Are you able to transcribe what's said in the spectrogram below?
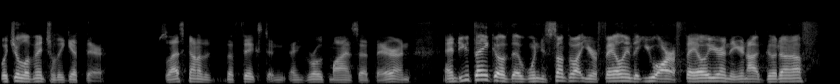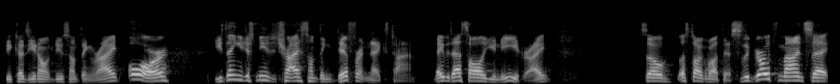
but you'll eventually get there? So that's kind of the, the fixed and, and, growth mindset there. And and do you think of that when you something about you're failing that you are a failure and that you're not good enough because you don't do something right? Or do you think you just need to try something different next time? Maybe that's all you need, right? So let's talk about this. So the growth mindset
